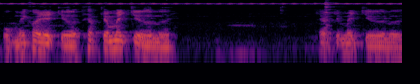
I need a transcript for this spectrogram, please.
ผมไม่ค่อยจะเจอแทบจะไม่เจอเลยแทบจะไม่เจอเลย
